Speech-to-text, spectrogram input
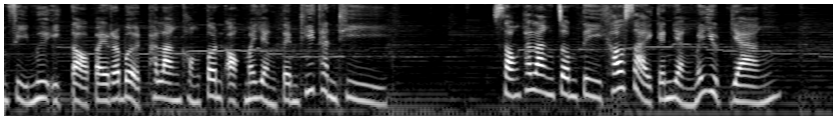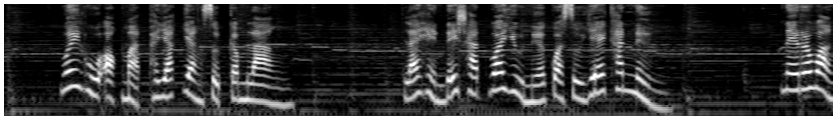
ำฝีมืออีกต่อไประเบิดพลังของตนออกมาอย่างเต็มที่ทันที สองพลังโจมตีเข้าใส่กันอย่างไม่หยุดยัง้ง เว่ยหูออกหมัดพยักอย่างสุดกำลัง และเห็นได้ชัดว่าอยู่เหนือกว่าซูเย่ขั้นหนึ่ง ในระหว่าง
